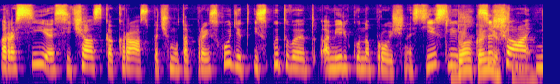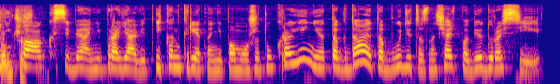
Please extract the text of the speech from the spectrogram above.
Россия сейчас как раз, почему так происходит, испытывает Америку на прочность. Если да, конечно, США никак числе. себя не проявит и конкретно не поможет Украине, тогда это будет означать победу России.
